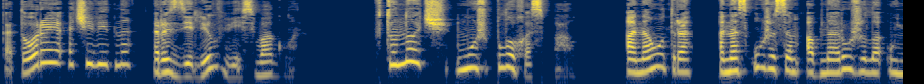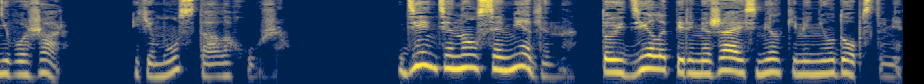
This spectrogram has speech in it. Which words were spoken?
которые, очевидно, разделил весь вагон. В ту ночь муж плохо спал, а на утро она с ужасом обнаружила у него жар, Ему стало хуже. День тянулся медленно, то и дело перемежаясь мелкими неудобствами,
